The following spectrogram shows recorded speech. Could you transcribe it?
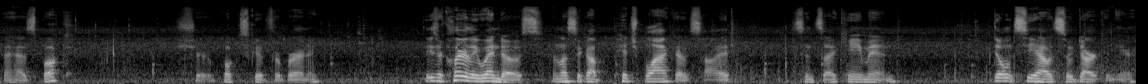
Can I has book? Sure, book's good for burning. These are clearly windows, unless it got pitch black outside since I came in. Don't see how it's so dark in here.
